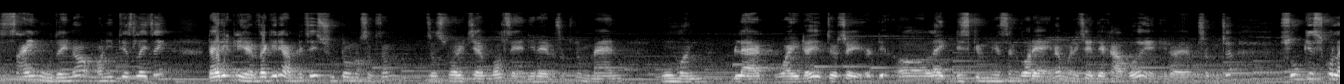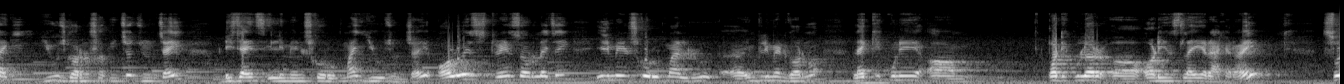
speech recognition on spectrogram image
साइन हुँदैन अनि त्यसलाई चाहिँ डाइरेक्टली हेर्दाखेरि हामीले चाहिँ छुट्याउन सक्छौँ। जस्ट फर इक्जाम्पल्स यहाँनिर हेर्न सक्छौँ म्यान वुमन ब्ल्याक वाइट है। त्यो चाहिँ लाइक डिस्क्रिमिनेसन गरे होइन मैले चाहिँ देखाएको हो यहाँनिर हेर्न सकिन्छ। सोकेसको लागि युज गर्न सकिन्छ जुन चाहिँ डिजाइन्स इलिमेन्ट्सको रूपमा युज हुन्छ है। अलवेज ट्रेन्ड्सहरूलाई चाहिँ इलिमेन्ट्सको रूपमा इम्प्लिमेन्ट गर्नु लाइक कि कुनै पर्टिकुलर अडियन्सलाई राखेर है। So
